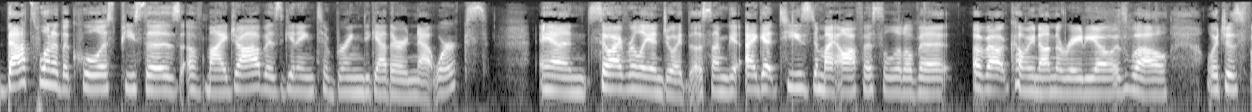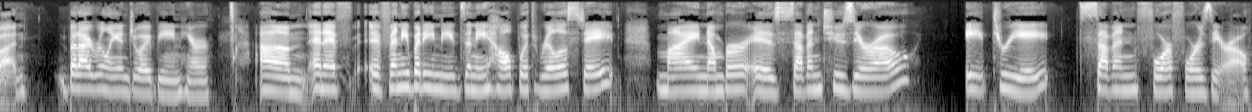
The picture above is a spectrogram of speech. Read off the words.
that's one of the coolest pieces of my job is getting to bring together networks. And so I really enjoyed this. I'm I get teased in my office a little bit about coming on the radio as well, which is fun. But I really enjoy being here. Um, and if if anybody needs any help with real estate, my number is 720 838 7440.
